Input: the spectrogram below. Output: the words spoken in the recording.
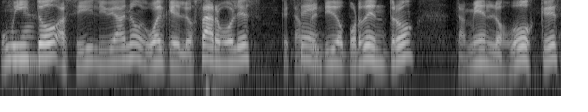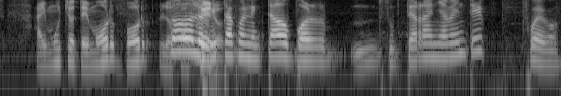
Un Mirá. hito así liviano, igual que los árboles, que están Sí. prendidos por dentro, también los bosques, hay mucho temor por los Todo lo que está conectado por mm, subterráneamente, fuego.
